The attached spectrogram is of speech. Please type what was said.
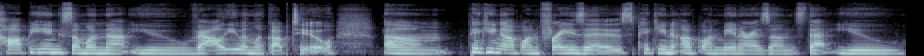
copying someone that you value and look up to, um, picking up on phrases, picking up on mannerisms that you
